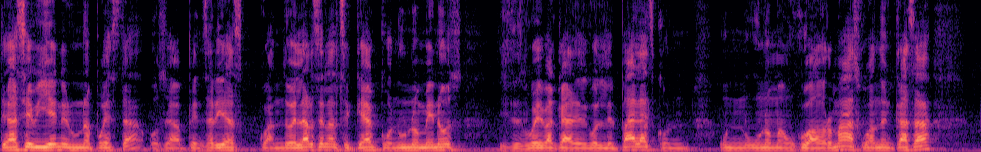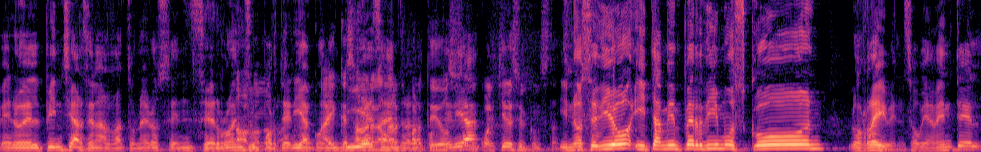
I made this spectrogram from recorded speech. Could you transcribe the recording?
te hace bien en una apuesta. O sea, pensarías cuando el Arsenal se queda con uno menos, dices, güey, va a caer el gol del Palace con un, un jugador más jugando en casa. Pero el pinche Arsenal ratonero se encerró en No, su no, no, portería con Hay que 10 saber ganar adentro de la portería. en cualquier circunstancia. Y no se dio. Y también perdimos con los Ravens. Obviamente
